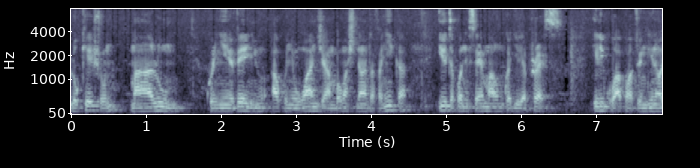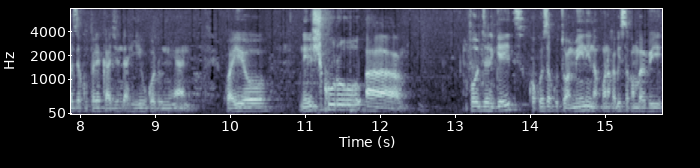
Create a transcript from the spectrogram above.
location maalum kwenye venue au kwenye uwanja ambao mashindano yatafanyika. Hiyo itakuwa ni sehemu maalum kwa ajili ya press, ili kuwapa watu wengine waweze kupeleka ajenda hii huko duniani. Kwa hiyo nilishukuru uh, Fountain Gate kwa kuweza kutuamini na kuona kabisa kwamba hivi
